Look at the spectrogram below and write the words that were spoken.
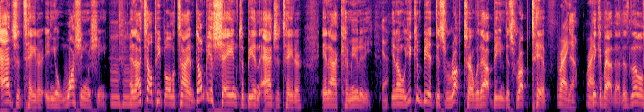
agitator in your washing machine. Mm-hmm. And I tell people all the time, don't be ashamed to be an agitator in our community. Yeah. You know, you can be a disruptor without being disruptive. right Yeah. Right. Think about that. There's a little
